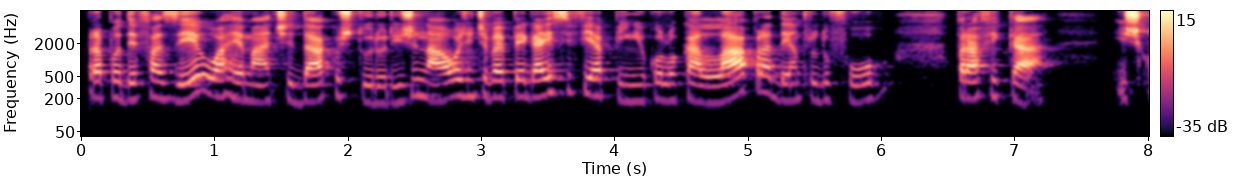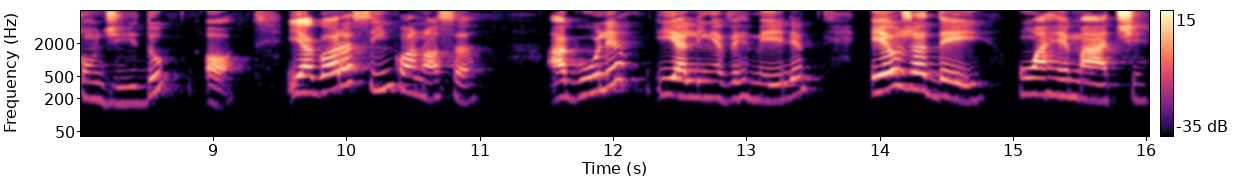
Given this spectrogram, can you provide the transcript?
para poder fazer o arremate da costura original. A gente vai pegar esse fiapinho e colocar lá para dentro do forro para ficar escondido, ó. E agora sim, com a nossa agulha e a linha vermelha. Eu já dei um arremate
